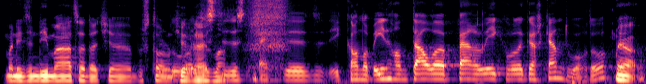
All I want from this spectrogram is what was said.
Maar niet in die mate dat je bestormd wordt. het is echt, eh, ik kan op één hand tellen per week wat ik herkend word, hoor. Ja.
